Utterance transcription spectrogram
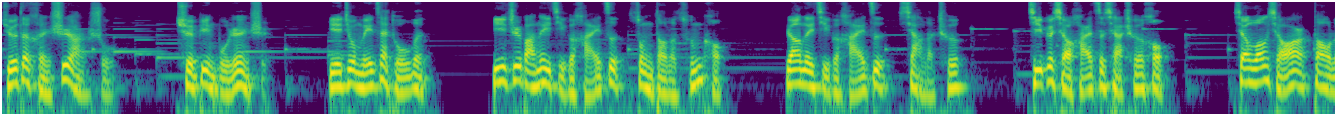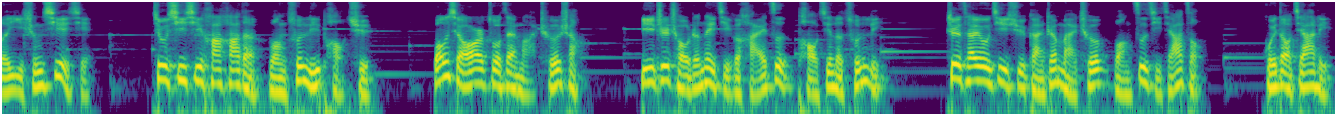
觉得很是耳熟，却并不认识，也就没再多问，一直把那几个孩子送到了村口，让那几个孩子下了车。几个小孩子下车后，向王小二道了一声谢谢，就嘻嘻哈哈的往村里跑去。王小二坐在马车上，一直瞅着那几个孩子跑进了村里，这才又继续赶着买车往自己家走。回到家里，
